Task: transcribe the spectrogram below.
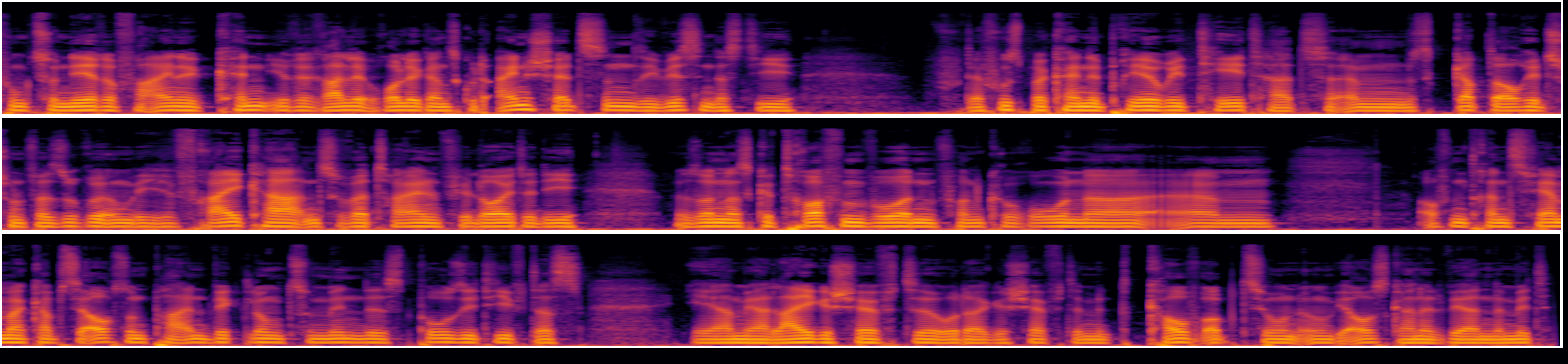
Funktionäre, Vereine können ihre Rolle ganz gut einschätzen. Sie wissen, dass die, der Fußball keine Priorität hat. Ähm, es gab da auch jetzt schon Versuche, irgendwelche Freikarten zu verteilen für Leute, die besonders getroffen wurden von Corona. Ähm, auf dem Transfermarkt gab es ja auch so ein paar Entwicklungen, zumindest positiv, dass eher mehr Leihgeschäfte oder Geschäfte mit Kaufoptionen irgendwie ausgehandelt werden, damit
